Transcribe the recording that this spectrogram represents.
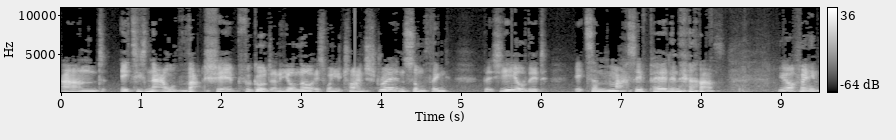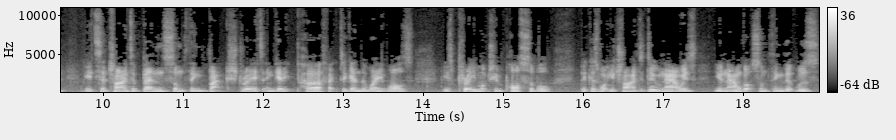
And it is now that shape for good. And you'll notice when you try and straighten something that's yielded it's a massive pain in the ass you know what I mean? It's trying to bend something back straight and get it perfect again the way it was. It's pretty much impossible because what you're trying to do now is you now got something that was,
